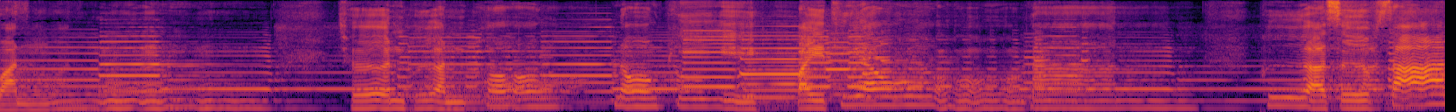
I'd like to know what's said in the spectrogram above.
วรรค์ ชิญเพื่อนพ้องน้องพี่ไปเที่ยวงาน เพื่อสืบสาร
